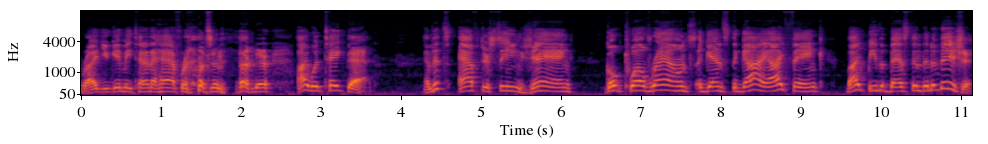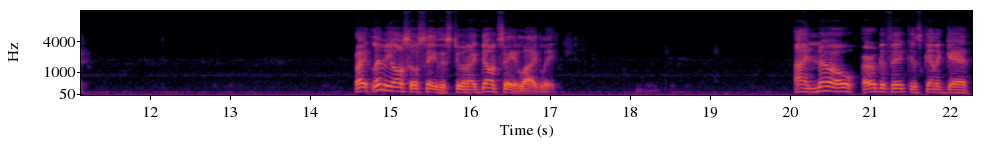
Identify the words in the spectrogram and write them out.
Right? You give me 10 and a half rounds and under, I would take that. And that's after seeing Zhang go 12 rounds against the guy I think might be the best in the division. Right? Let me also say this too, and I don't say it lightly. I know Hrgovic is going to get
